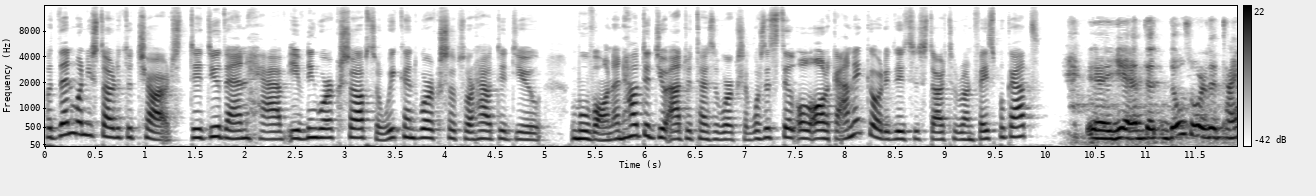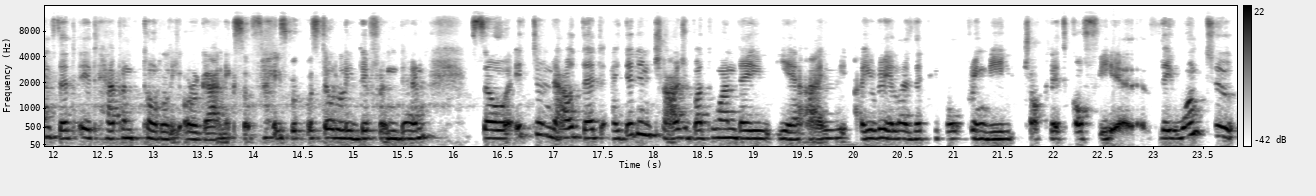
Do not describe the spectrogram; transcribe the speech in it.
But then when you started to charge, did you then have evening workshops or weekend workshops or how did you move on? And how did you advertise the workshop? Was it still all organic or did you start to run Facebook ads? Uh, yeah, the, those were the times that it happened totally organic. So Facebook was totally different then. So it turned out that I didn't charge, but one day, yeah, I, I realized that people bring me chocolate, coffee. They want to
